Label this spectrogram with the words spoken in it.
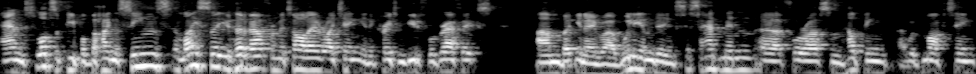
and lots of people behind the scenes. Elisa, you heard about from Italo, writing, you know, creating beautiful graphics. Um, but you know, uh, William doing sysadmin uh, for us and helping uh, with marketing,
